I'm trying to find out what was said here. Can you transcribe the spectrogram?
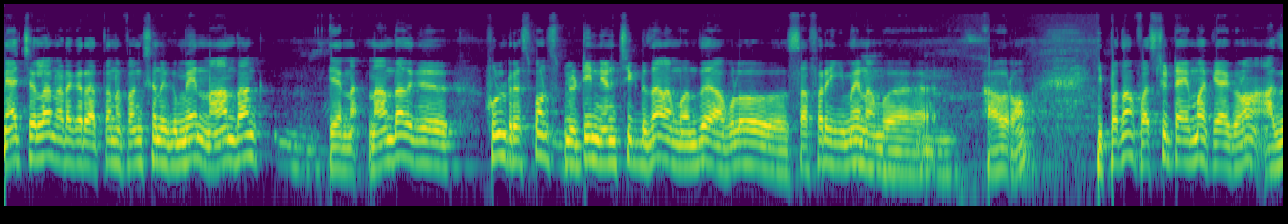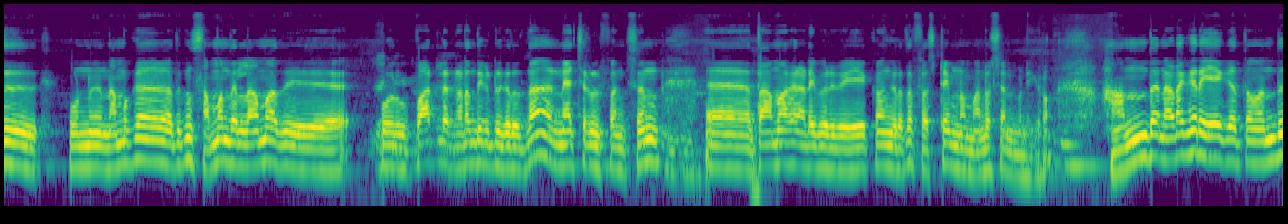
நேச்சுரலாக நடக்கிற அத்தனை ஃபங்க்ஷனுக்குமே நான் தான் நான் தான் அதுக்கு ஃபுல் ரெஸ்பான்சிபிலிட்டின்னு நினச்சிக்கிட்டு தான் நம்ம வந்து அவ்வளோ சஃபரிங்குமே நம்ம ஆகிறோம். இப்போ தான் ஃபஸ்ட்டு டைமாக கேட்குறோம் அது ஒன்று நமக்கும் அதுக்கும் சம்மந்தம் இல்லாமல் அது ஒரு பாட்டில் நடந்துக்கிட்டு இருக்கிறது தான் நேச்சுரல் ஃபங்க்ஷன் தாமாக நடைபெறுகிற இயக்கங்கிறத ஃபஸ்ட் டைம் நம்ம அண்டர்ஸ்டாண்ட் பண்ணிக்கிறோம். அந்த நடக்கிற இயக்கத்தை வந்து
